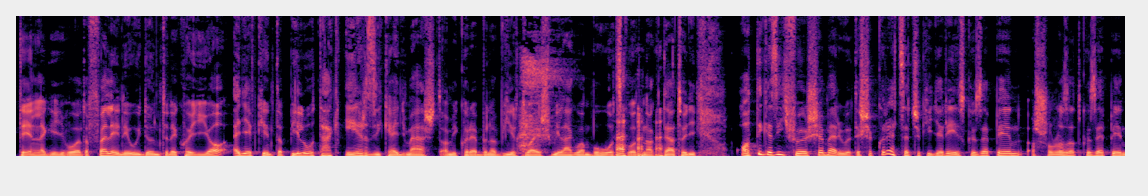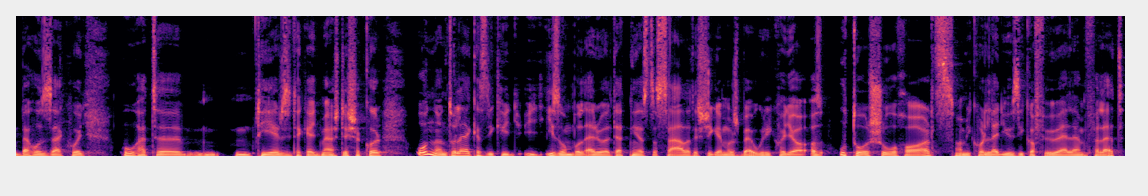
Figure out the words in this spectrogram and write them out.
tényleg így volt, a felénél úgy döntenek, hogy ja, egyébként a pilóták érzik egymást, amikor ebben a virtuális világban bohóckodnak. Tehát, hogy addig ez így föl sem merült, és akkor egyszer csak így a rész közepén, a sorozat közepén behozzák, hogy ó, hát ti érzitek egymást, és akkor onnantól elkezdik így, így izomból erőltetni ezt a szállat, és igen, most beugrik, hogy az utolsó harc, amikor legyőzik a fő ellenfelet,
